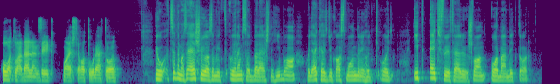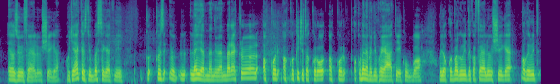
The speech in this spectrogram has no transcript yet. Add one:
hova tovább ellenzék ma este 6 órától? Jó, szerintem az első az, amit ami nem szabad beleesni hiba, hogy elkezdjük azt mondani, hogy, hogy itt egy főfelelős van, Orbán Viktor. Ez az ő felelőssége. Hogyha elkezdünk beszélgetni köz, lejjebb menő emberekről, akkor, akkor kicsit akkor, akkor, akkor belevegyünk a játékukba, hogy akkor Margaritnak a felelőssége, Margarit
